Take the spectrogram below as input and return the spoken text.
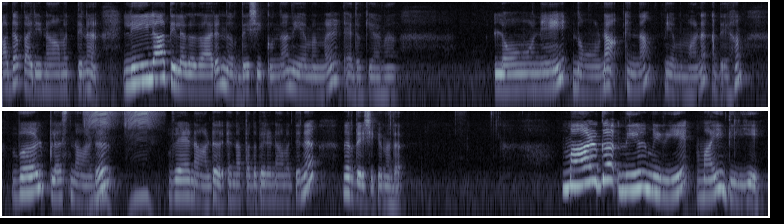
പദപരിണാമത്തിന് ലീലാതിലകകാരൻ നിർദ്ദേശിക്കുന്ന നിയമങ്ങൾ ഏതൊക്കെയാണ്? ലോനെ നോണ എന്ന നിയമമാണ് അദ്ദേഹം. വേൾ പ്ലസ് നാട് വേണാട് എന്ന പദപരിണാമത്തിന് നിർദ്ദേശിക്കുന്നത്. മാൾഗ നീൾമിഴിയെ മൈതിലിയെ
